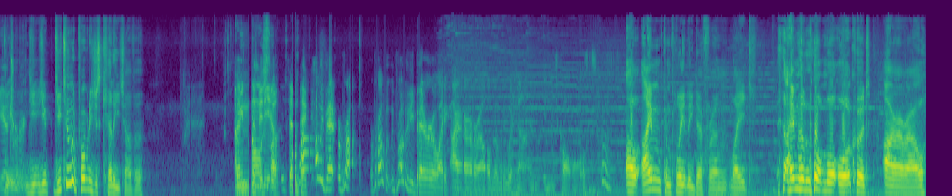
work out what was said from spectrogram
Yeah, true. you, you you two would probably just kill each other. I mean, the video. We're probably better. We're, pro- we're probably we probably be better like IRL than we would uh, in, in these calls. Oh, I'm completely different. Like, I'm a lot more awkward IRL.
